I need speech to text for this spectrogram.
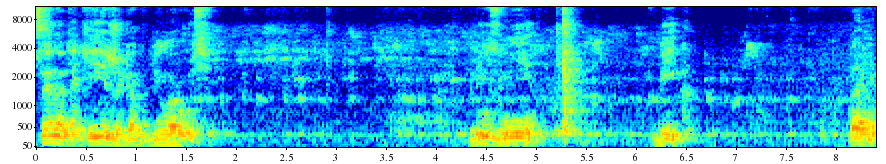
Цены такие же, как в Беларуси. Please me big. Дай мне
